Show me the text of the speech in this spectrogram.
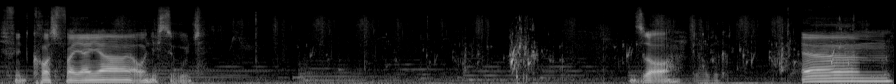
Ich finde Crossfire ja auch nicht so gut. So. Ähm.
